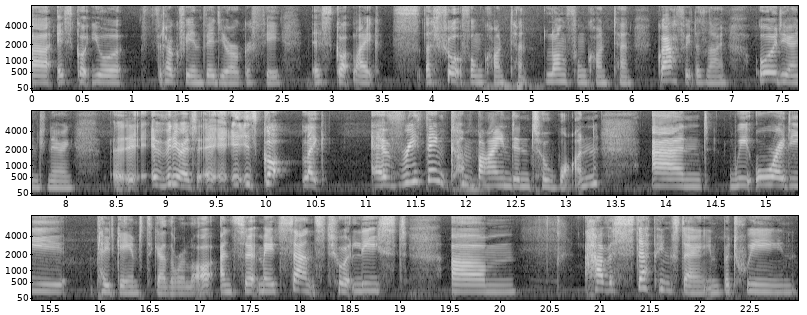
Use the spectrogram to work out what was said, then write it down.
Uh, it's got your photography and videography. It's got like a short form content, long form content, graphic design, audio engineering, uh, video. Edit- it- it- It's got like everything combined into one, and we already played games together a lot, and so it made sense to at least um, have a stepping stone between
